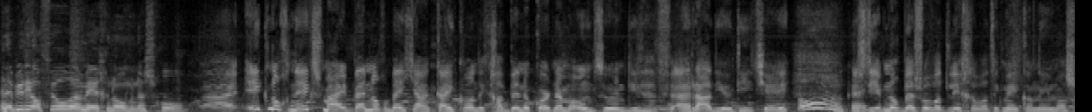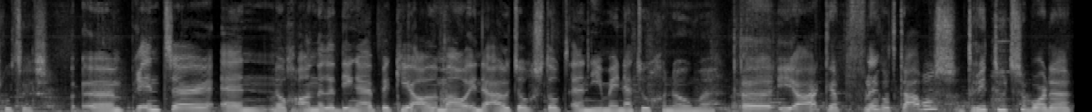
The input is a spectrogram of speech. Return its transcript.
En hebben jullie al veel eh, meegenomen naar school? Eh, ik nog niks, maar ik ben nog een beetje aan het kijken, want ik ga binnenkort naar mijn oom toe en die is eh, radio-dj. Oh, Oh, Dus die heeft nog best wel wat liggen wat ik mee kan nemen als het goed is. Een printer en nog andere dingen heb ik hier allemaal in de auto gestopt en hiermee naartoe genomen. Eh, ja, ik heb flink wat kabels, drie toetsenborden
